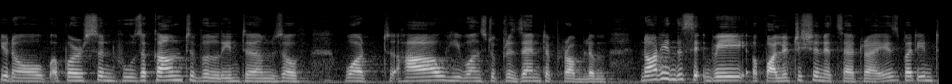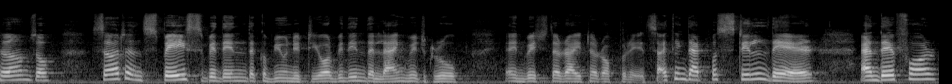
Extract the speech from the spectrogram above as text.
you know a person who is accountable in terms of what how he wants to present a problem not in the way a politician etc., is, but in terms of certain space within the community or within the language group in which the writer operates. I think that was still there and therefore,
